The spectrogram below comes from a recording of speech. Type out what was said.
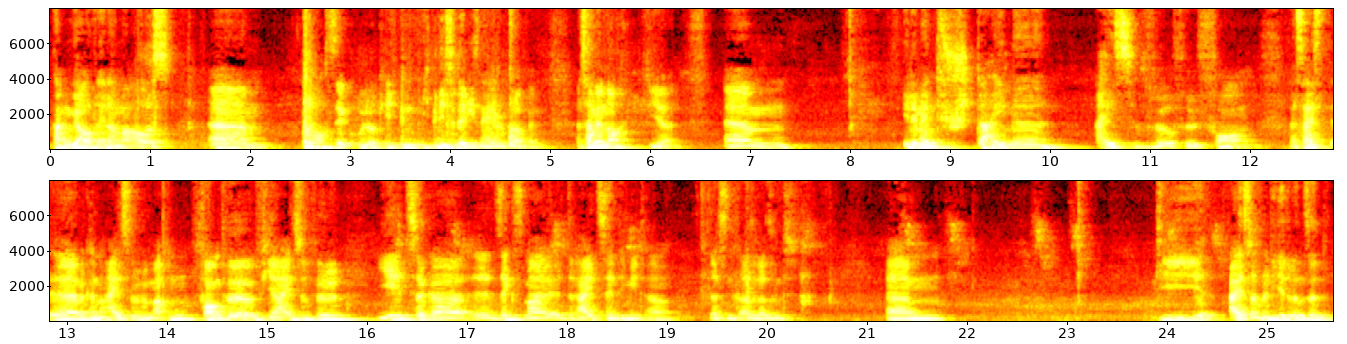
Packen wir auch gleich nochmal aus. Ähm, auch sehr cool. Okay, ich bin, ich bin nicht so der riesen Harry Potter-Fan. Was haben wir noch hier? Ähm, Element Steine Eiswürfelform. Das heißt, äh, wir können Eiswürfel machen. Form für vier Eiswürfel, je circa äh, 6 mal 3 cm. Das sind, also da sind ähm, die Eiswürfel, die hier drin sind,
